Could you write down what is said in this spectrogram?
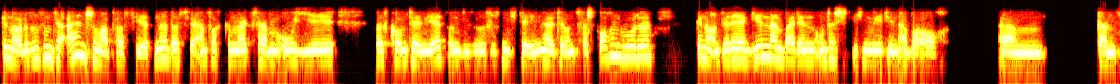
genau, das ist uns ja allen schon mal passiert, ne? dass wir einfach gemerkt haben, oh je, was kommt denn jetzt und wieso ist es nicht der Inhalt, der uns versprochen wurde. Genau, und wir reagieren dann bei den unterschiedlichen Medien aber auch ähm, ganz,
